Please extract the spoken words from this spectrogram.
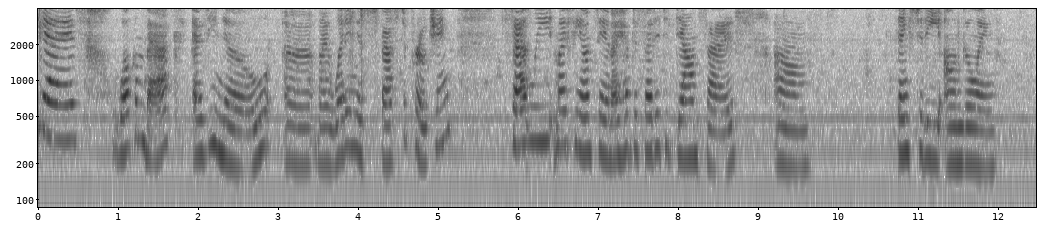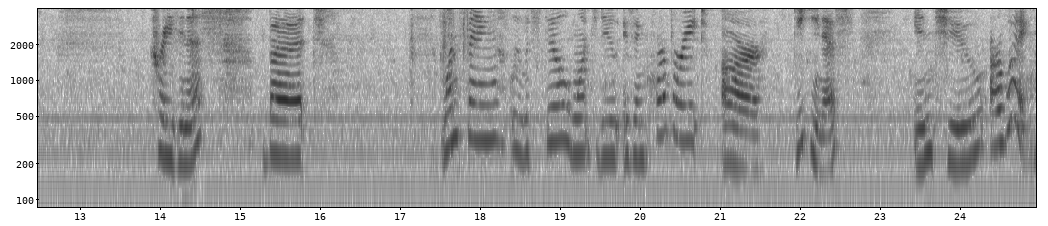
guys, welcome back. As you know, uh, my wedding is fast approaching. Sadly, my fiance and I have decided to downsize, um, thanks to the ongoing craziness. But one thing we would still want to do is incorporate our geekiness into our wedding.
